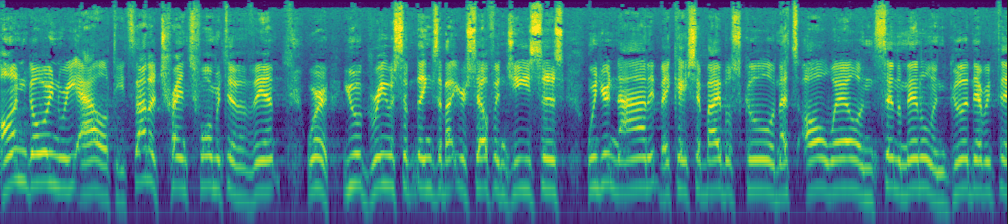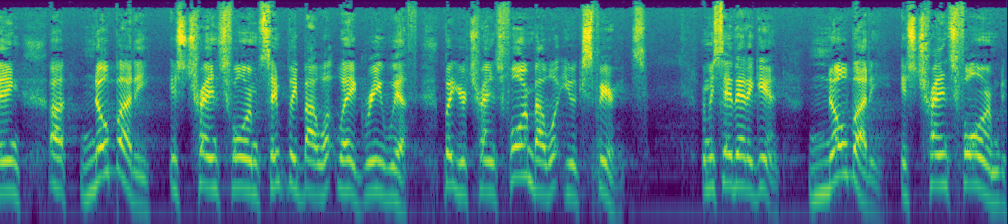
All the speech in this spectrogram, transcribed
ongoing reality. It's not a transformative event where you agree with some things about yourself and Jesus when you're nine at vacation Bible school and that's all well and sentimental and good and everything. Uh, nobody is transformed simply by what we agree with, but you're transformed by what you experience. Let me say that again. Nobody is transformed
